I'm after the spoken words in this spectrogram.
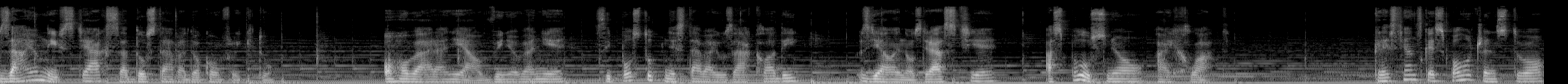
vzájomný vzťah sa dostáva do konfliktu. Ohováranie a obviňovanie si postupne stávajú základy, vzdialenosť rastie a spolu s ňou aj chlad. Kresťanské spoločenstvo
